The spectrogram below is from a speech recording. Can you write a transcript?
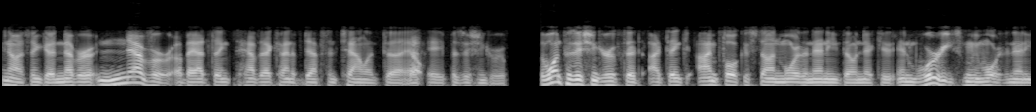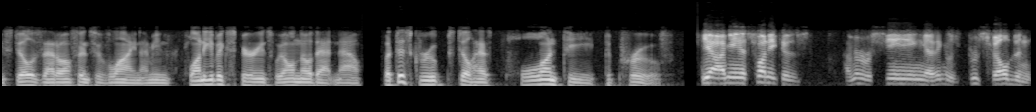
No, I think uh, never, never a bad thing to have that kind of depth and talent uh, no. at a position group. The one position group that I think I'm focused on more than any, though, Nick, and worries me more than any still is that offensive line. I mean, plenty of experience. We all know that now. But this group still has plenty to prove. Yeah, I mean, it's funny because I remember seeing, I think it was Bruce Feldman,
